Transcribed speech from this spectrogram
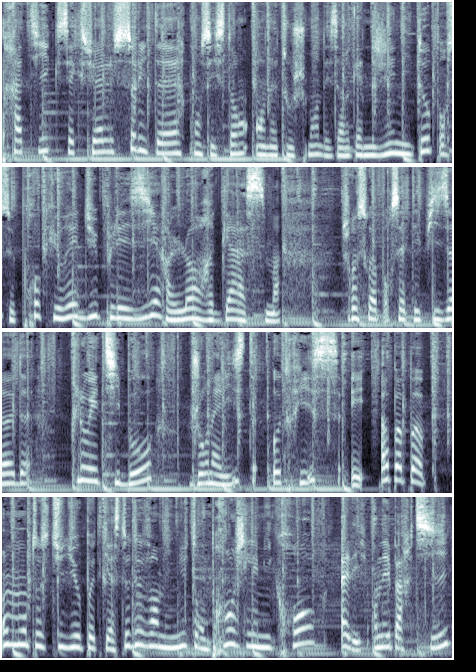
pratique sexuelle solitaire consistant en attouchement des organes génitaux pour se procurer du plaisir, l'orgasme. Je reçois pour cet épisode Chloé Thibault, journaliste, autrice, et hop hop hop, on monte au studio podcast de 20 minutes, on branche les micros. Allez, on est parti.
